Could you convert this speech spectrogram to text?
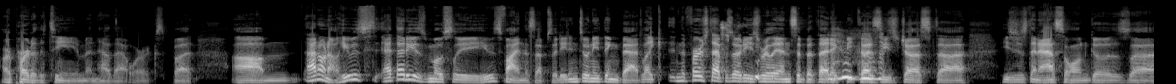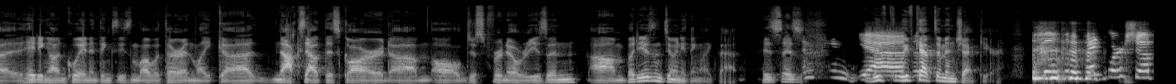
are part of the team and how that works. But um, I don't know. He was I thought he was mostly he was fine this episode. He didn't do anything bad. Like in the first episode, he's really unsympathetic because he's just uh, he's just an asshole and goes uh, hitting on Quinn and thinks he's in love with her and like uh, knocks out this guard um, all just for no reason. Um, but he doesn't do anything like that. His his I mean, yeah, we've, we've the- kept him in check here. the, the Quinn worship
